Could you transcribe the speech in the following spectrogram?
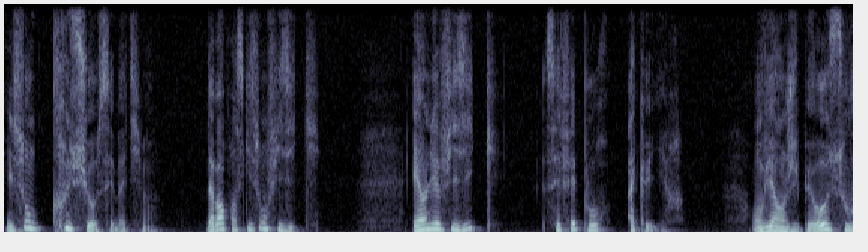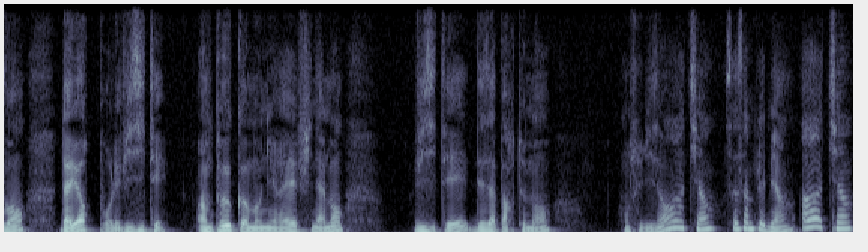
Ils sont cruciaux, ces bâtiments. D'abord parce qu'ils sont physiques. Et un lieu physique, c'est fait pour accueillir. On vient en JPO souvent, d'ailleurs, pour les visiter. Un peu comme on irait finalement visiter des appartements en se disant Ah tiens, ça, ça me plaît bien. Ah tiens,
